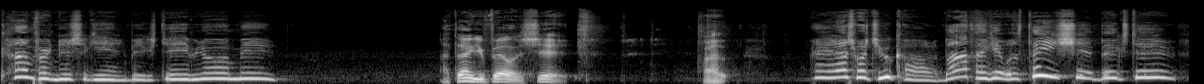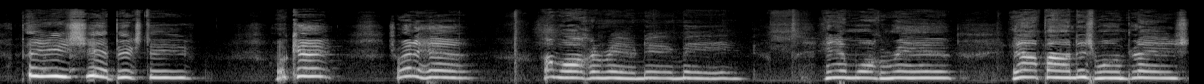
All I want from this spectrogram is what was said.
comfortness again, Big Steve. You know what I mean? I think you fell in shit. Right. Man, that's what you call it. But I think it was the shit, Big Steve. The shit, Big Steve. Okay? So anyhow, I'm walking around there, man. And I'm walking around, and I find this one place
